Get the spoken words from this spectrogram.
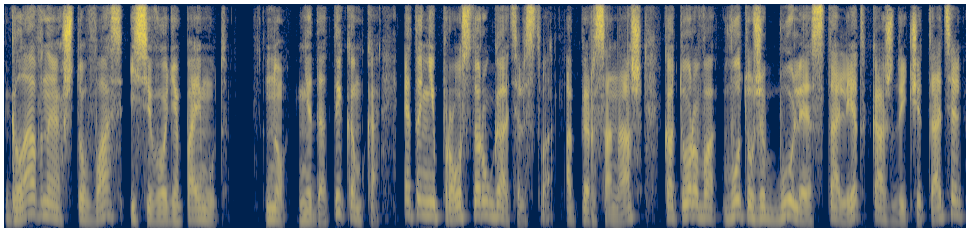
Главное, что вас и сегодня поймут — но недотыкомка — это не просто ругательство, а персонаж, которого вот уже более ста лет каждый читатель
